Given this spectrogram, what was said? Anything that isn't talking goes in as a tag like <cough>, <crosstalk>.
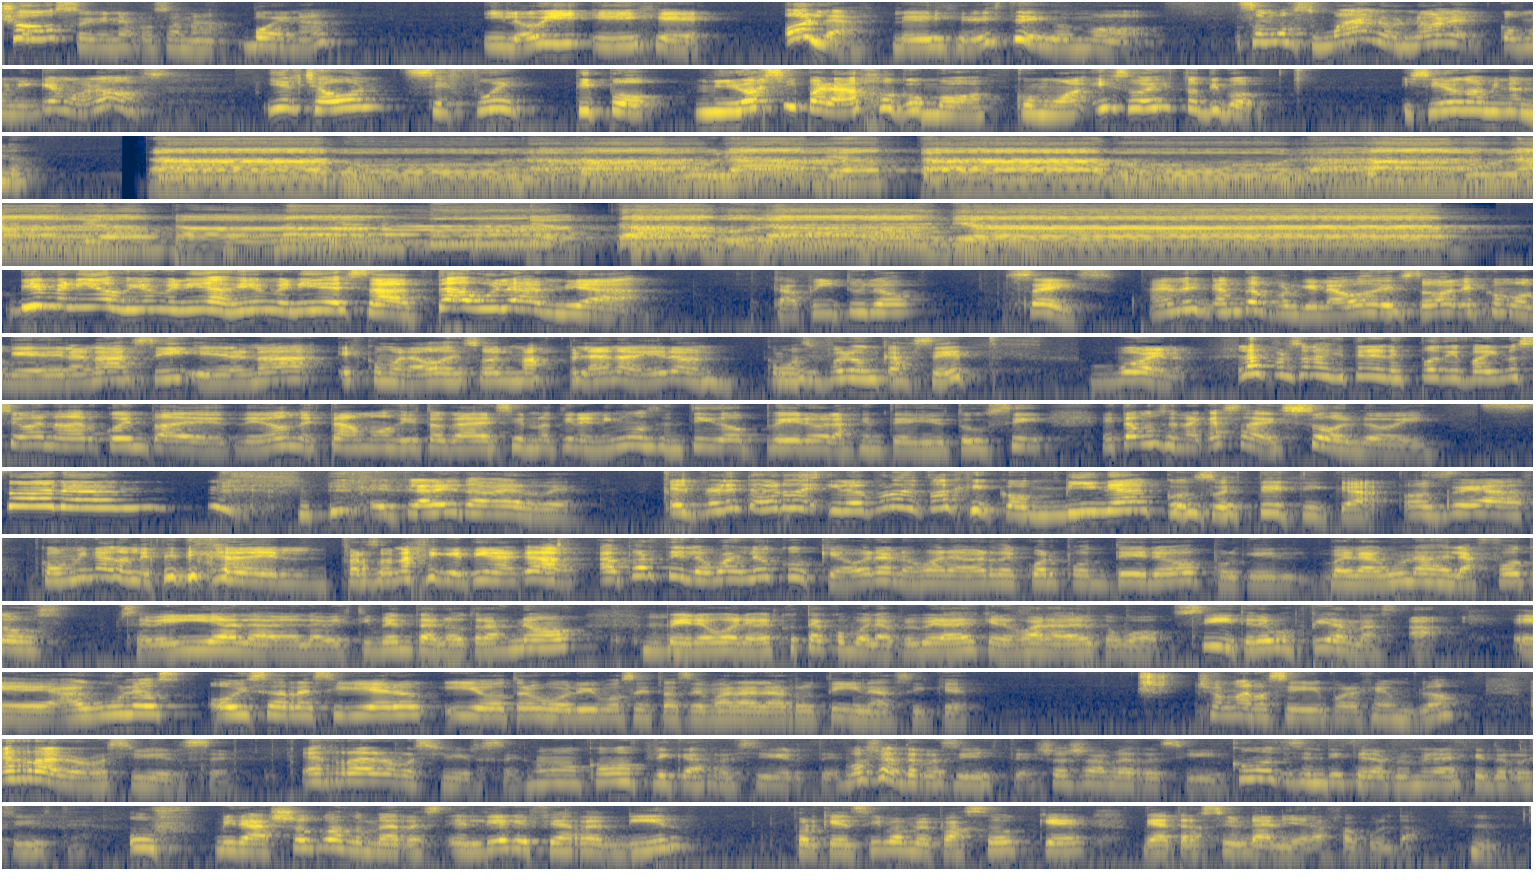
Yo soy una persona buena y lo vi y dije, hola, le dije, ¿viste? Como, somos humanos, ¿no? Comuniquémonos. Y el chabón se fue, tipo, miró así para abajo como, como hizo esto, tipo, y siguió caminando. Bienvenidas a Tabulandia. Capítulo 6. A mí me encanta porque la voz de Sol es como que de la nada así y de la nada es como la voz de Sol más plana, ¿vieron? Como si fuera un cassette. Bueno, las personas que tienen Spotify no se van a dar cuenta de, de dónde estamos y esto acaba de decir no tiene ningún sentido, pero la gente de YouTube sí. Estamos en la casa de Sol hoy. ¡Saran! <laughs> El planeta verde. El planeta verde y lo peor de todo es que combina con su estética. O sea, combina con la estética del personaje que tiene acá. Aparte, lo más loco es que ahora nos van a ver de cuerpo entero, porque en algunas de las fotos se veía la, la vestimenta, en otras no. Pero bueno, esta es como la primera vez que nos van a ver como, sí, tenemos piernas. Ah. Eh, algunos hoy se recibieron y otros volvimos esta semana a la rutina, así que... Yo me recibí, por ejemplo. Es raro recibirse. Es raro recibirse. ¿Cómo, cómo explicas recibirte? Vos ya te recibiste. Yo ya me recibí. ¿Cómo te sentiste la primera vez que te recibiste? Uf, mira, yo cuando me... El día que fui a rendir, porque encima me pasó que me atrasé un año en la facultad.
